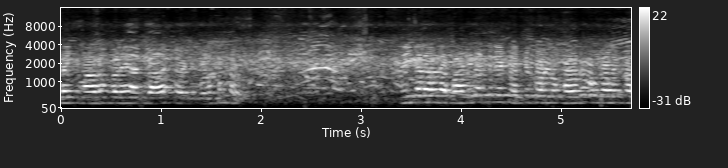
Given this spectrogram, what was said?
உங்களை அன்பாக கேட்டுக் கொடுக்கின்றோம். நீங்கள் அந்த படிவத்தினை பெற்றுக்கொள்ளும் போது உங்களுக்கு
